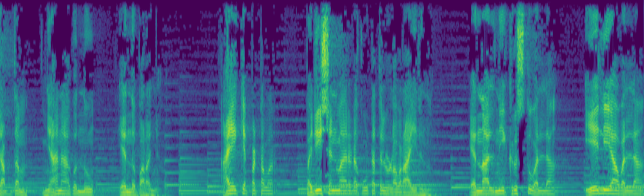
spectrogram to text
ശബ്ദം ഞാനാകുന്നു എന്ന് പറഞ്ഞു. അയക്കപ്പെട്ടവർ പരീശന്മാരുടെ കൂട്ടത്തിലുള്ളവരായിരുന്നു. എന്നാൽ നീ ക്രിസ്തുവല്ല ഏലിയാവല്ല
